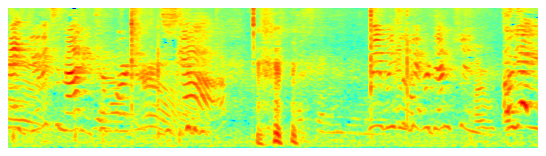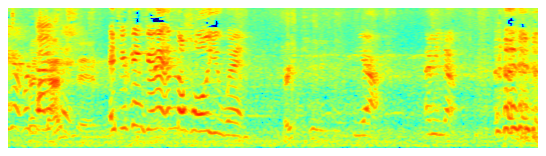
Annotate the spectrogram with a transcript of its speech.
Hey, give it to Maddie. It's her. Yeah. That's what I'm doing. Wait, we still get redemption. Our- Oh yeah, you get redemption. Redemption. If you can get it in the hole, you win. Are you kidding? Yeah. I mean no. yeah. I mean no.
